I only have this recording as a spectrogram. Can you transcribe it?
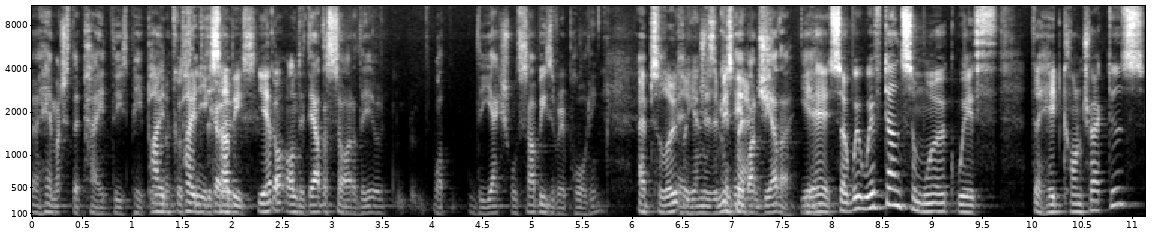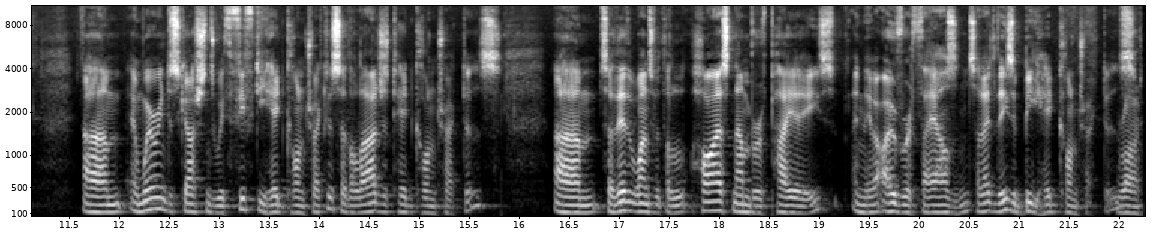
uh, how much they paid these people. Paid- paid then to you the go- subbies, yep. Go onto the other side of the what the actual subbies are reporting. Absolutely, And and, there's a mismatch. one to the other, yeah. so we, we've done some work with the head contractors, um, and we're in discussions with 50 head contractors, so the largest head contractors. Um, so they're the ones with the highest number of payees, and they're over a thousand. So they, these are big head contractors. Right.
